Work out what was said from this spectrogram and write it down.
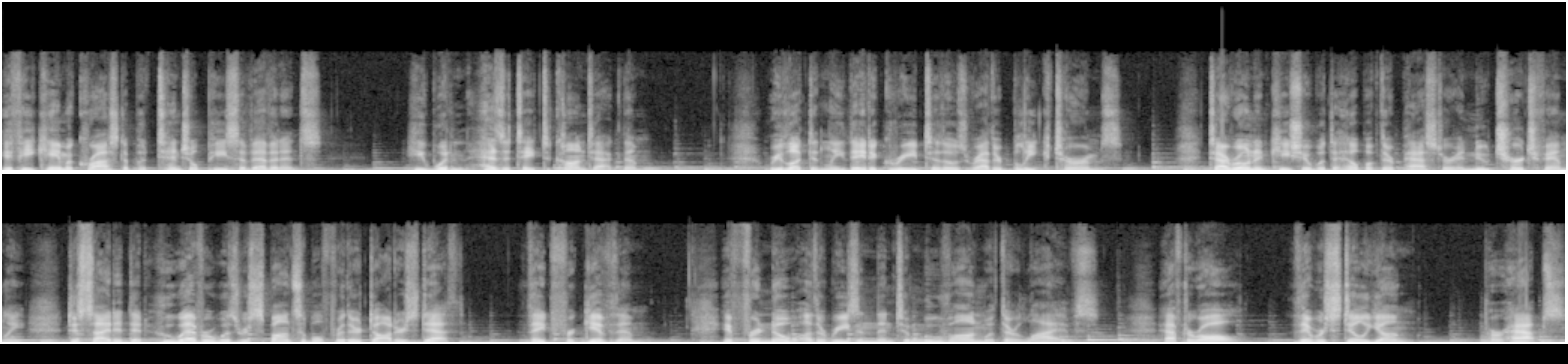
If he came across a potential piece of evidence, he wouldn't hesitate to contact them. Reluctantly, they'd agreed to those rather bleak terms. Tyrone and Keisha, with the help of their pastor and new church family, decided that whoever was responsible for their daughter's death, they'd forgive them, if for no other reason than to move on with their lives. After all, they were still young. Perhaps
